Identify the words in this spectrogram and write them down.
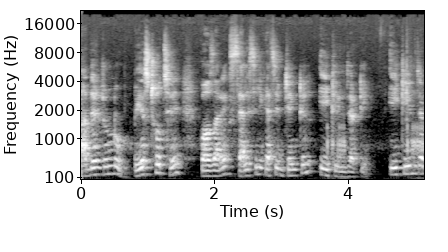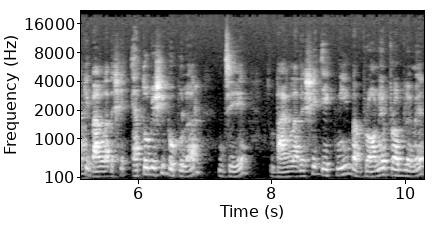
তাদের জন্য বেস্ট হচ্ছে কজারেক্স স্যালিসিলিক অ্যাসিড জেন্টেল এই ক্লিনজারটি এই ক্লিনজারটি বাংলাদেশে এত বেশি পপুলার যে বাংলাদেশে একনি বা ব্রনের প্রবলেমের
